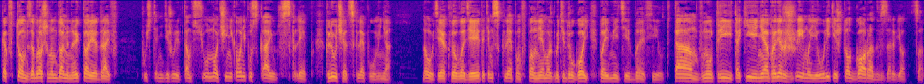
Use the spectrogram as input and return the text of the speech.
как в том заброшенном доме на Виктория-драйв. Пусть они дежурят там всю ночь и никого не пускают в склеп. Ключ от склепа у меня. Но у тех, кто владеет этим склепом, вполне может быть и другой. Поймите, Бэффилд, там внутри такие неопровержимые улики, что город взорвется.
